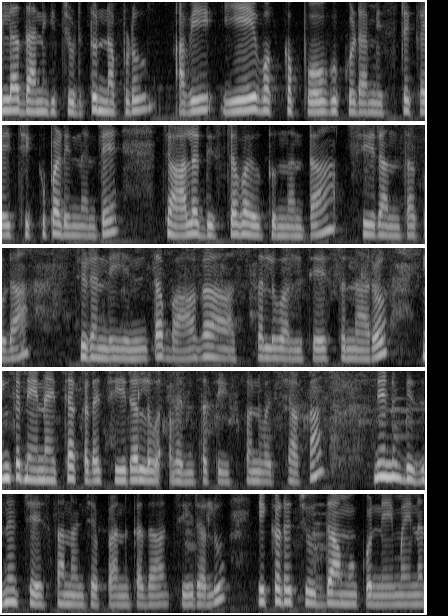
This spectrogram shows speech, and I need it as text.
ఇలా దానికి చుడుతున్నప్పుడు అవి ఏ ఒక్క పోగు కూడా మిస్టేక్ అయి చిక్కుపడిందంటే చాలా డిస్టర్బ్ అవుతుందంట చీర అంతా కూడా. చూడండి ఎంత బాగా అస్సలు వాళ్ళు చేస్తున్నారో. ఇంకా నేనైతే అక్కడ చీరలు అవంతా తీసుకొని వచ్చాక నేను బిజినెస్ చేస్తానని చెప్పాను కదా చీరలు. ఇక్కడ చూద్దాము కొన్ని ఏమైనా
